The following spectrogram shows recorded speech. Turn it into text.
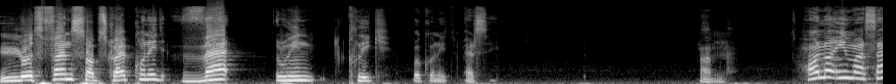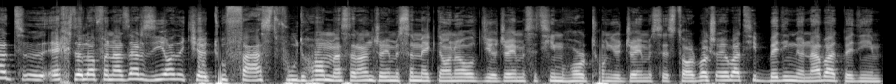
لطفا subscribe کنید و روی این کلیک بکنید. مرسی. ممنون. حالا این وسط اختلاف نظر زیاده که تو فست فود ها مثلا جایی مثل مکدونالد یا جایی مثل تیم هورتون یا جایی مثل ستارباکس آیا باید بدیم یا نباید بدیم؟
